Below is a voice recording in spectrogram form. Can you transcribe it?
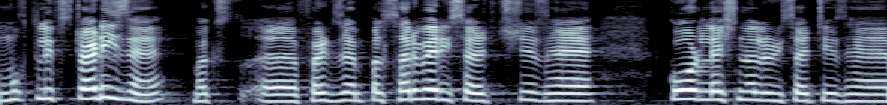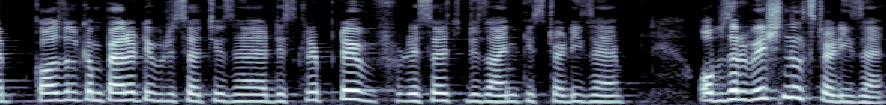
मुख्तलिफ़ स्टडीज़ हैं फॉर एग्ज़ाम्पल सर्वे रिसर्चेज़ हैं कोरिलेशनल रिसर्चेज़ हैं कॉजल कंपेरेटिव रिसर्चेज़ हैं डिस्क्रिप्टिव रिसर्च डिज़ाइन की स्टडीज़ हैं। ऑब्जर्वेशनल स्टडीज़ हैं।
